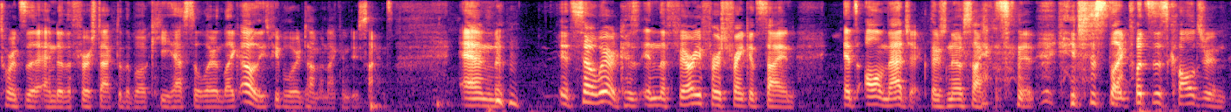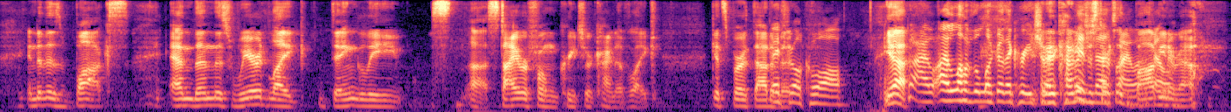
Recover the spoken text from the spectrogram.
towards the end of the first act of the book, he has to learn like, oh, these people are dumb and I can do science. And it's so weird because in the very first Frankenstein, it's all magic. There's no science in it. He just like puts this cauldron into this box, and then this weird like dangly uh, styrofoam creature kind of like gets birthed out of it's it. It's real cool. Yeah, I, I love the look of the creature. and it kind of just starts like bobbing film. around.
